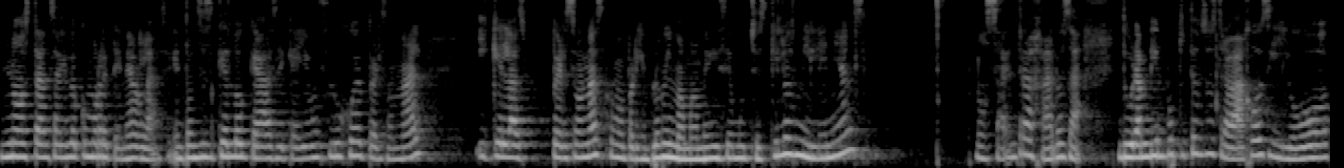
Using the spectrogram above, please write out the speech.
no están sabiendo cómo retenerlas. Entonces, ¿qué es lo que hace? Que haya un flujo de personal y que las personas, como por ejemplo mi mamá me dice mucho, es que los millennials no saben trabajar, o sea, duran bien poquito en sus trabajos y luego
